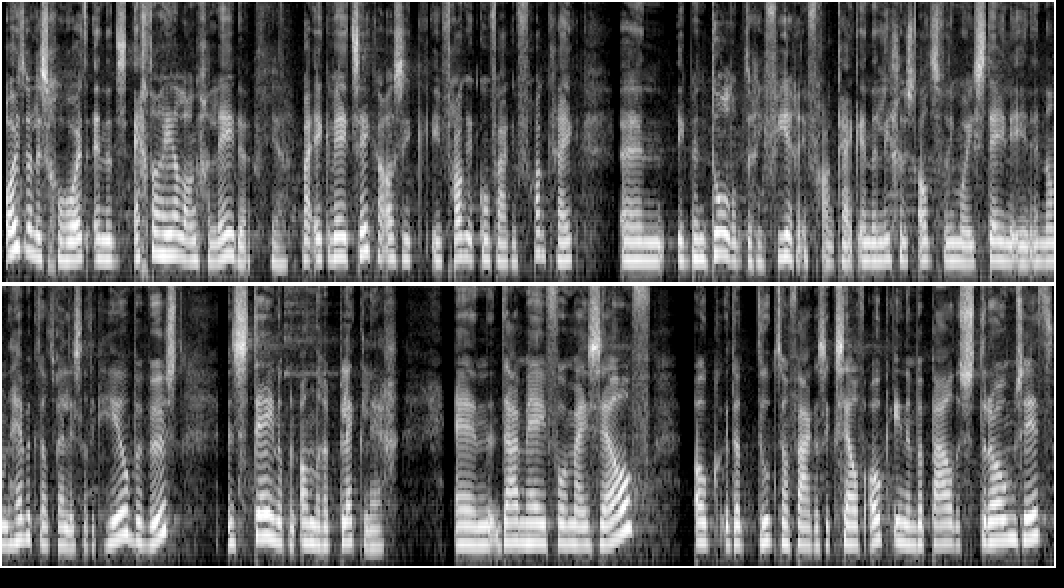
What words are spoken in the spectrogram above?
ooit wel eens gehoord en dat is echt al heel lang geleden. ja. Maar ik weet zeker als ik in Frankrijk, ik kom vaak in Frankrijk. En ik ben dol op de rivieren in Frankrijk. En er liggen dus altijd van die mooie stenen in. En dan heb ik dat wel eens dat ik heel bewust een steen op een andere plek leg. En daarmee voor mijzelf, ook, dat doe ik dan vaak als ik zelf ook in een bepaalde stroom zit.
